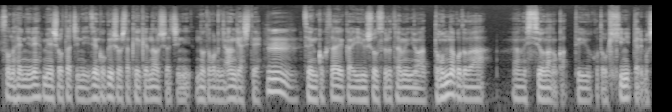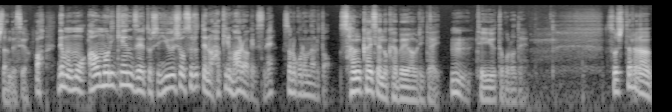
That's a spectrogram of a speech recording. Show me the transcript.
その辺にね名将たちに全国優勝した経験のある人たちにのところに暗記して、ん。全国大会優勝するためにはどんなことがあの必要なのかっていうことを聞きに行ったりもしたんですよ。あ、でももう青森県勢として優勝するっていうのははっきりもあるわけですね。その頃になると。3回戦の壁を破りたいっていうところで、そしたら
